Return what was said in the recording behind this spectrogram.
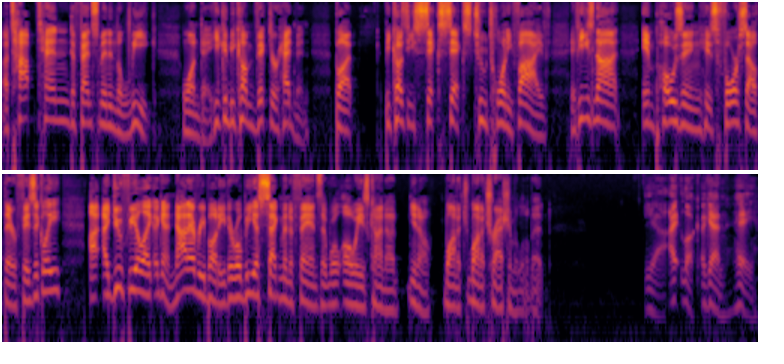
a top 10 defenseman in the league one day. He could become Victor Hedman, but because he's 6'6", 225, if he's not imposing his force out there physically, I, I do feel like again, not everybody. There will be a segment of fans that will always kind of you know want to want to trash him a little bit. Yeah, I look again. Hey,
